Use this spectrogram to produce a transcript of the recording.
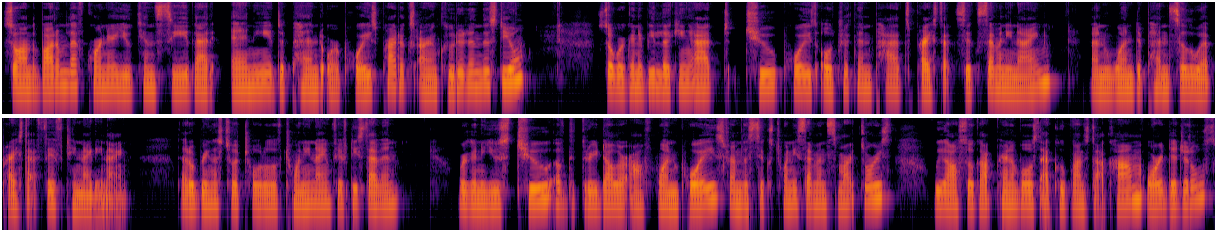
So on the bottom left corner, you can see that any Depend or Poise products are included in this deal. So we're going to be looking at two Poise Ultra Thin pads priced at $6.79 and one Depend Silhouette priced at $15.99. That'll bring us to a total of $29.57. We're going to use two of the $3 off one Poise from the 627 Smart Source. We also got printables at coupons.com or digitals.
